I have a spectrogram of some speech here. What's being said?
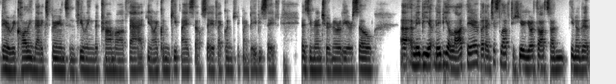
they're recalling that experience and feeling the trauma of that. You know, I couldn't keep myself safe. I couldn't keep my baby safe, as you mentioned earlier. So uh, maybe maybe a lot there, but I just love to hear your thoughts on you know the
